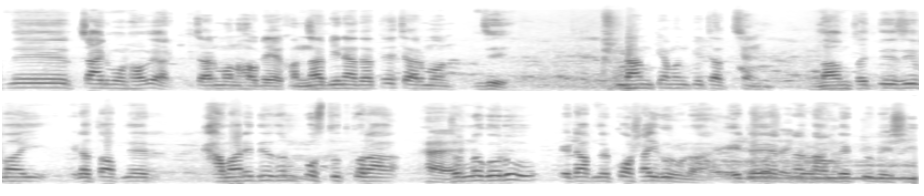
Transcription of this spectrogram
আপনার চার মন হবে আর কি। চার মন হবে এখন না বিনা দাঁতে চার মন? জি। দাম কেমন কি চাচ্ছেন? দাম চাইতেছি ভাই এটা তো আপনার খামারিদের জন্য প্রস্তুত করা হ্যাঁ। জন্য গরু এটা আপনার কষাই গরু না এটা আপনার গরু। দাম একটু বেশি।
